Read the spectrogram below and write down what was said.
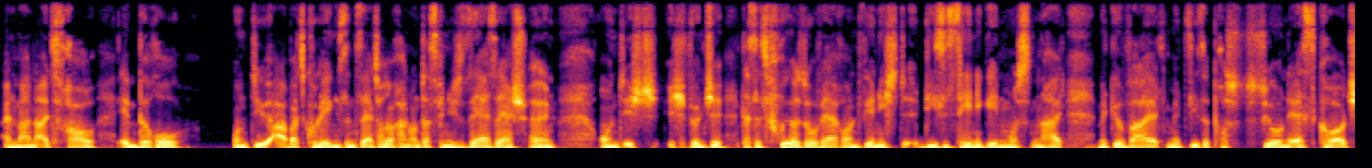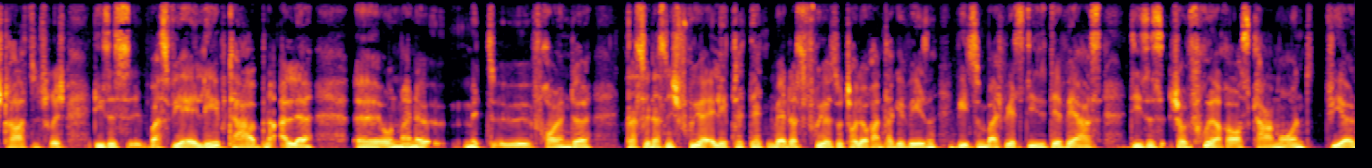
ein Mann als Frau im Büro. Und die Arbeitskollegen sind sehr tolerant und das finde ich sehr, sehr schön. Und ich, ich wünsche, dass es früher so wäre und wir nicht diese Szene gehen mussten, halt mit Gewalt, mit dieser Prostitution, Escort, Straßenstrich, dieses, was wir erlebt haben, alle äh, und meine Mitfreunde, dass wir das nicht früher erlebt hätten, wäre das früher so toleranter gewesen, wie zum Beispiel jetzt diese Divers, dieses schon früher rauskam und wir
